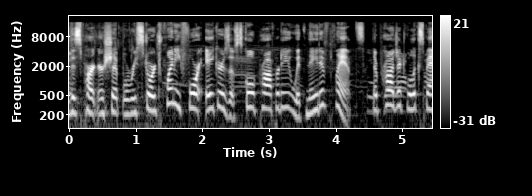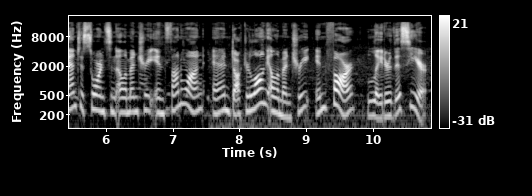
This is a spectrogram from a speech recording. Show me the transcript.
This partnership will restore 24 acres of school property with native plants. The project will expand to Sorensen Elementary in San Juan and Dr. Long Elementary in Pharr later this year.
